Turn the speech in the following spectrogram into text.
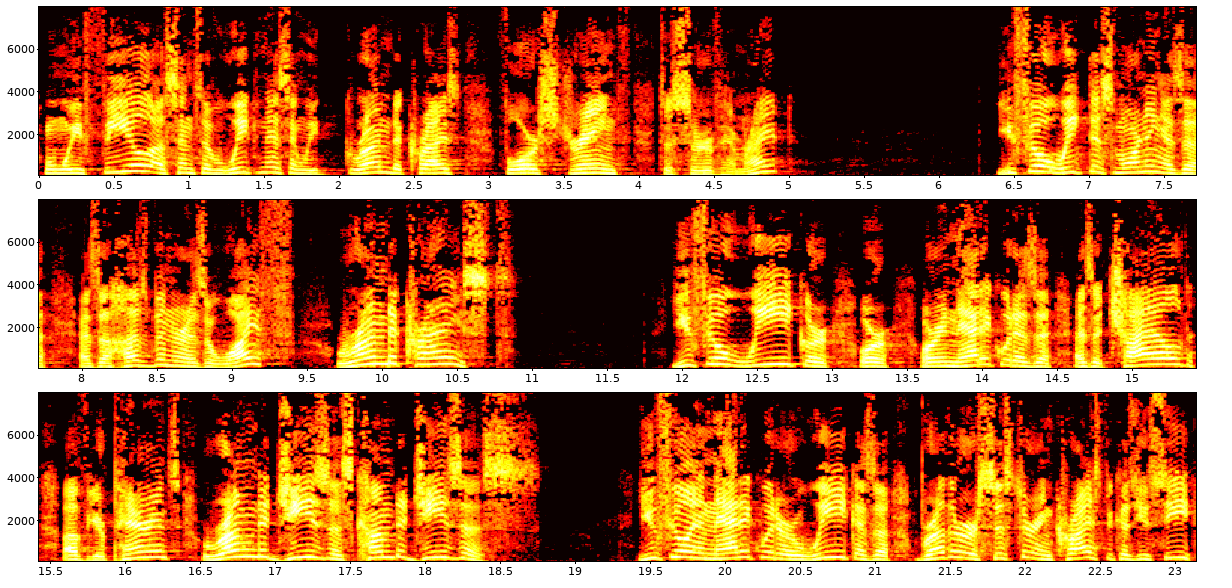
when we feel a sense of weakness and we run to Christ for strength to serve Him, right? You feel weak this morning as a, as a husband or as a wife? Run to Christ. You feel weak or, or, or inadequate as a, as a child of your parents? Run to Jesus. Come to Jesus. You feel inadequate or weak as a brother or sister in Christ because you see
